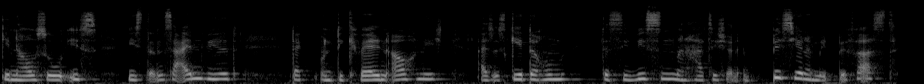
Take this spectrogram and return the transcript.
genau so ist, wie es dann sein wird und die Quellen auch nicht. Also es geht darum, dass sie wissen, man hat sich schon ein bisschen damit befasst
